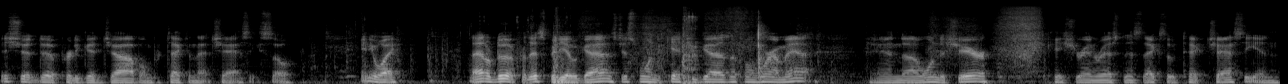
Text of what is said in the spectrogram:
it should do a pretty good job on protecting that chassis. So anyway, that'll do it for this video, guys. Just wanted to catch you guys up on where I'm at, and I uh, wanted to share in case you're interested in this Exotek chassis and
